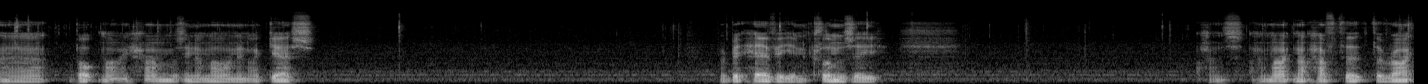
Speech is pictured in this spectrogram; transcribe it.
Uh, but my hands in the morning, I guess, a bit heavy and clumsy. As I might not have the, the right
